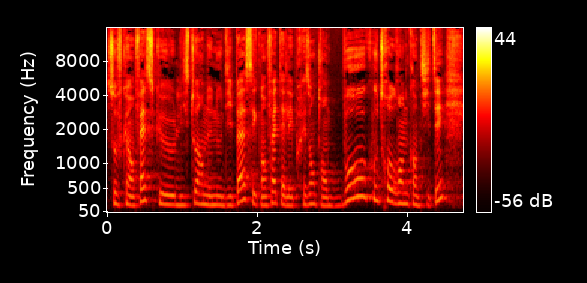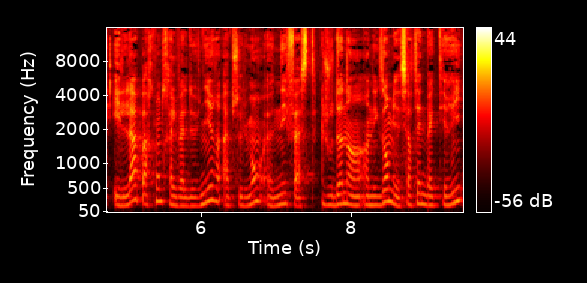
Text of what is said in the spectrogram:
Sauf qu'en fait, ce que l'histoire ne nous dit pas, c'est qu'en fait, elle est présente en beaucoup trop grande quantité. Et là, par contre, elle va devenir absolument euh, néfaste. Je vous donne un, exemple, il y a certaines bactéries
